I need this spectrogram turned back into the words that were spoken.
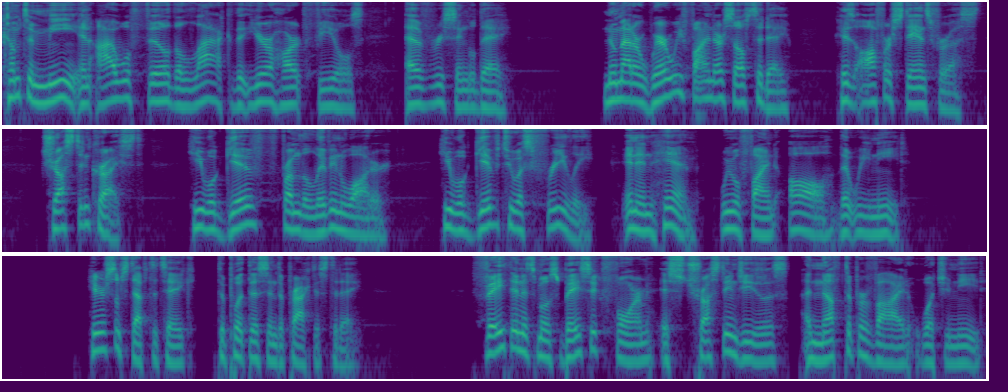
Come to me, and I will fill the lack that your heart feels every single day. No matter where we find ourselves today, His offer stands for us. Trust in Christ. He will give from the living water. He will give to us freely, and in Him we will find all that we need. Here are some steps to take to put this into practice today. Faith in its most basic form is trusting Jesus enough to provide what you need.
